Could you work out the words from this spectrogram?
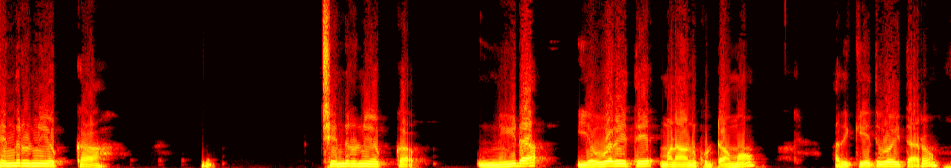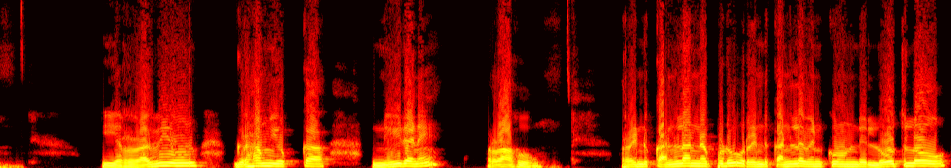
చంద్రుని యొక్క చంద్రుని యొక్క నీడ ఎవరైతే మనం అనుకుంటామో అది కేతువు అవుతారు. ఈ రవి గ్రహం యొక్క నీడనే రాహు. రెండు కళ్ళు అన్నప్పుడు రెండు కండ్ల వెనుక ఉండే లోతులో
